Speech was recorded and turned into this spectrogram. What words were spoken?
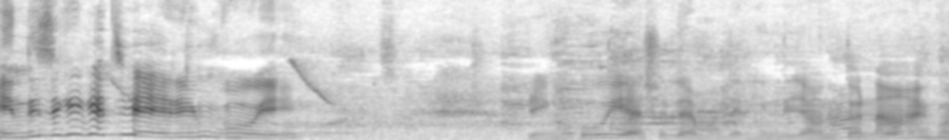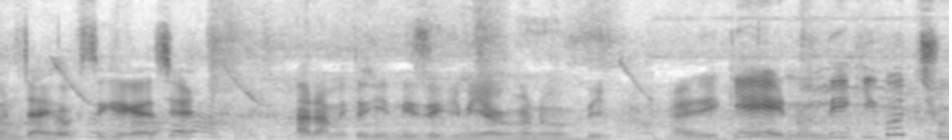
হিন্দি শিখে গেছে রিঙ্কুই রিঙ্কুই আসলে আমাদের হিন্দি জানতো না, এখন যাই হোক শিখে গেছে। আর আমি তো হিন্দি শিখিনি এখনও অবধি। আরে কে নন্দী কি করছু?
